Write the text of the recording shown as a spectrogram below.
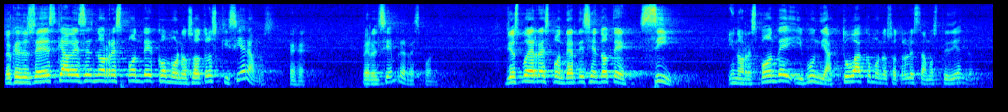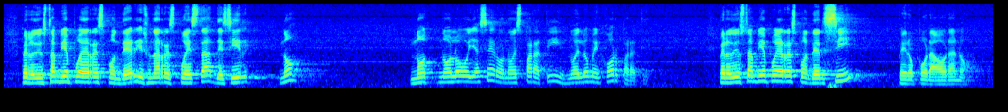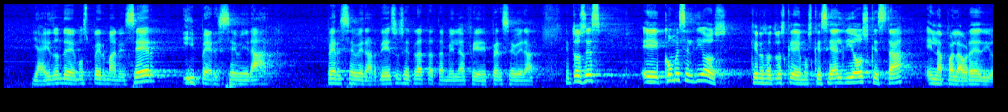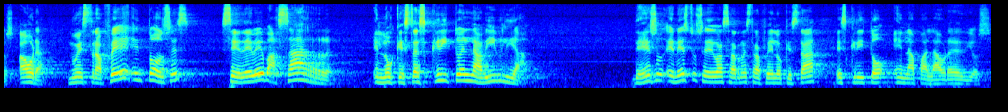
Lo que sucede es que a veces no responde como nosotros quisiéramos, pero Él siempre responde. Dios puede responder diciéndote sí y nos responde y, y actúa como nosotros le estamos pidiendo. Pero Dios también puede responder y es una respuesta decir no, no, no lo voy a hacer o no es para ti, no es lo mejor para ti. Pero Dios también puede responder sí, pero por ahora no. Y ahí es donde debemos permanecer y perseverar. Perseverar. De eso se trata también la fe, de perseverar. Entonces, eh, ¿cómo es el Dios que nosotros queremos? Que sea el Dios que está en la palabra de Dios. Ahora, nuestra fe entonces se debe basar en lo que está escrito en la Biblia. De eso, en esto se debe basar nuestra fe, en lo que está escrito en la palabra de Dios.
